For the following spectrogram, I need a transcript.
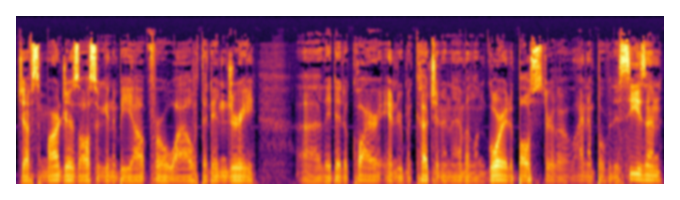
Jeff Samardzija is also going to be out for a while with an injury. Uh, they did acquire Andrew McCutchen and Evan Longoria to bolster their lineup over the season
